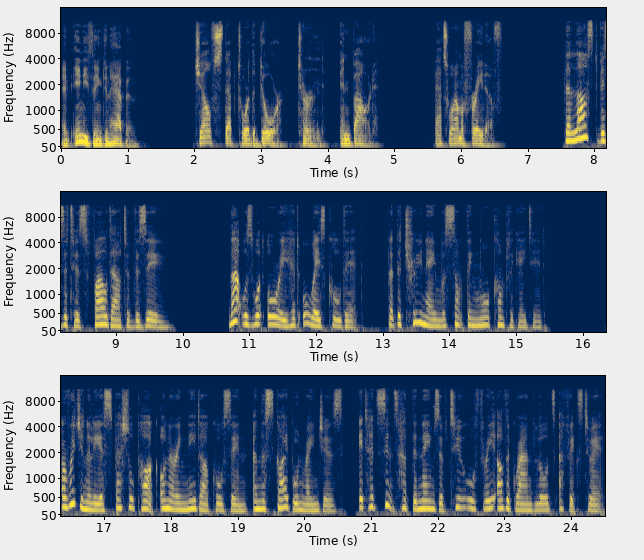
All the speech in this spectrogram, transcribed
and anything can happen. Jelph stepped toward the door, turned, and bowed. That's what I'm afraid of. The last visitors filed out of the zoo. That was what Ori had always called it, but the true name was something more complicated. Originally a special park honoring Nida Korsin and the Skyborn Rangers, it had since had the names of two or three other Grand Lords affixed to it,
